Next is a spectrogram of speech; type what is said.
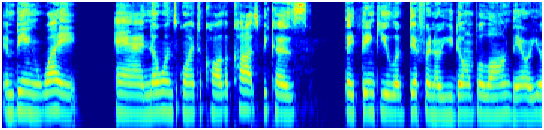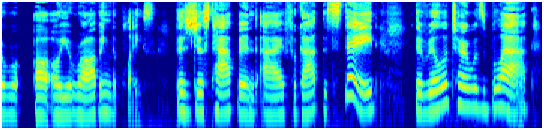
and being white and no one's going to call the cops because they think you look different or you don't belong there or you're uh, or you're robbing the place. This just happened. I forgot the state. The realtor was black.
